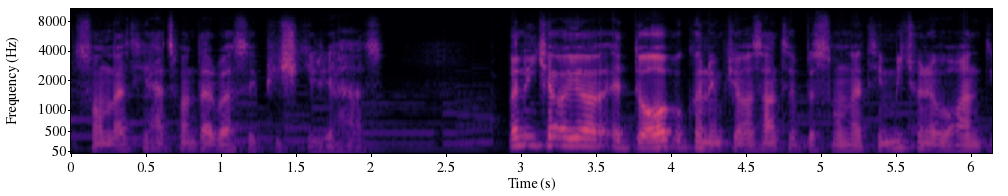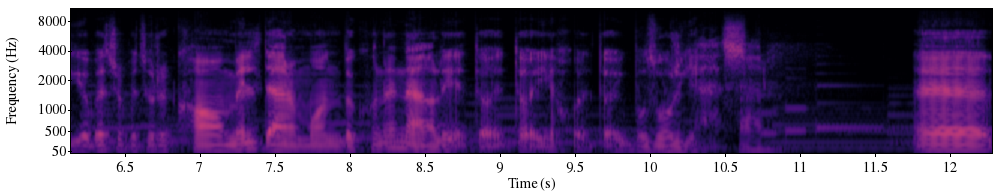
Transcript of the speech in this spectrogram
سنتی حتما در بحث پیشگیری هست. ولی اینکه آیا ادعا بکنیم که مثلا طب سنتی می‌تونه واقعا دیابت رو به طور کامل درمان بکنه؟ نه حالا ادعای ادعای خود ادعای بزرگی هست. بله.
